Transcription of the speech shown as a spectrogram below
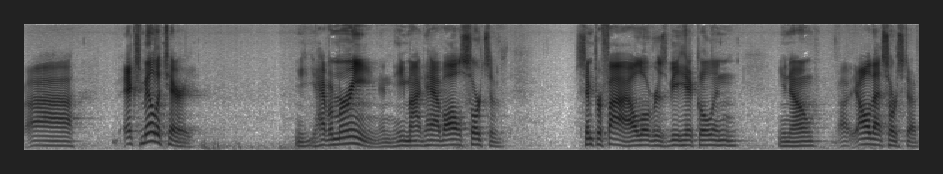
uh, ex military. You have a Marine, and he might have all sorts of Semper Fi all over his vehicle and, you know, uh, all that sort of stuff.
